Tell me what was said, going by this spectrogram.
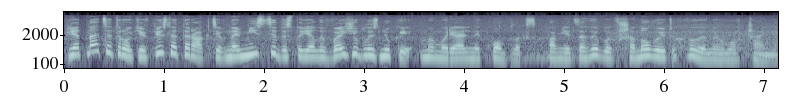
15 років після терактів на місці, де стояли вежі-близнюки, меморіальний комплекс. Пам'ять загиблих вшановують хвилиною мовчання.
